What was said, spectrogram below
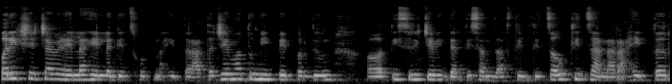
परीक्षेच्या वेळेला हे लगेच होत नाही. तर आता जेव्हा तुम्ही पेपर देऊन तिसरीचे विद्यार्थी समजा असतील ते चौथीत जाणार आहे तर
